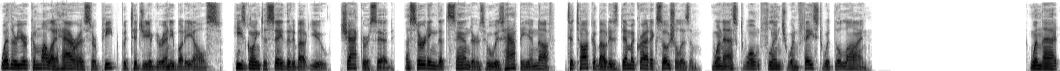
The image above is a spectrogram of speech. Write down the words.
Whether you're Kamala Harris or Pete Buttigieg or anybody else, he's going to say that about you, Shakir said, asserting that Sanders who is happy enough to talk about his democratic socialism when asked won't flinch when faced with the line. When that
